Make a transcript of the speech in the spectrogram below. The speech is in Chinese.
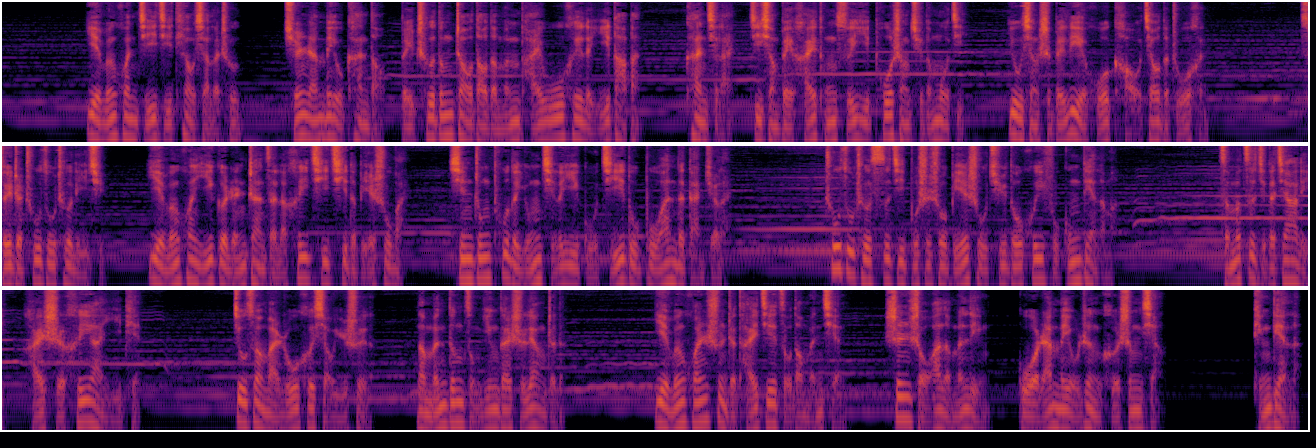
叶文欢急急跳下了车，全然没有看到被车灯照到的门牌乌黑了一大半。看起来既像被孩童随意泼上去的墨迹，又像是被烈火烤焦的灼痕。随着出租车离去，叶文欢一个人站在了黑漆漆的别墅外，心中突的涌起了一股极度不安的感觉来。出租车司机不是说别墅区都恢复供电了吗？怎么自己的家里还是黑暗一片？就算宛如和小鱼睡了，那门灯总应该是亮着的。叶文欢顺着台阶走到门前，伸手按了门铃。果然没有任何声响，停电了。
